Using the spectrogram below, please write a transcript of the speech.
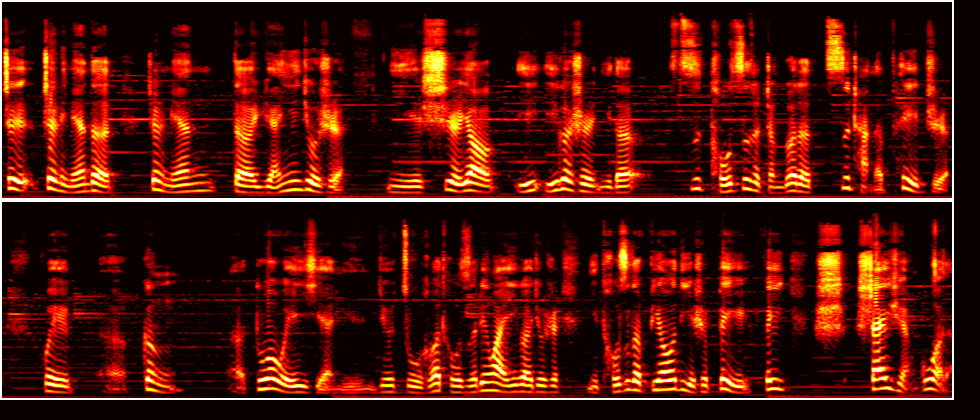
这这里面的。这里面的原因就是，你是要一一个是你的资投资的整个的资产的配置会呃更呃多为一些，你就组合投资。另外一个就是你投资的标的是被非筛筛选过的，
